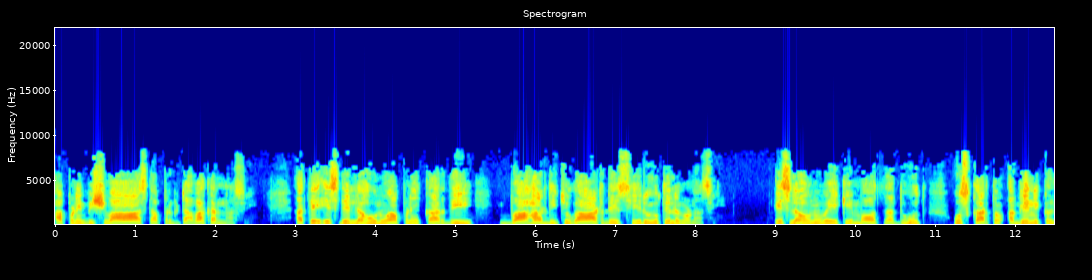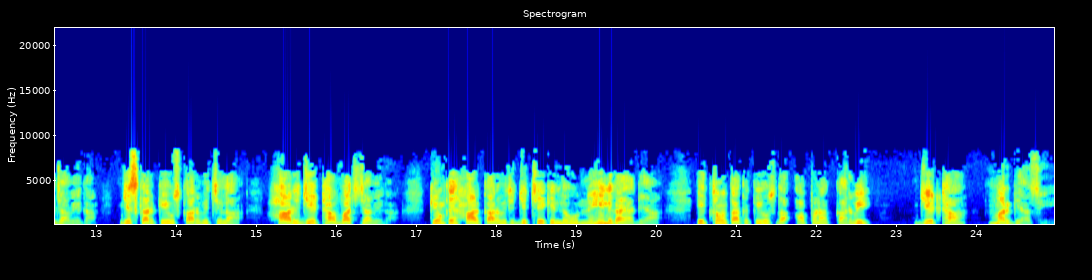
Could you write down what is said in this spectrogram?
ਆਪਣੇ ਵਿਸ਼ਵਾਸ ਦਾ ਪ੍ਰਗਟਾਵਾ ਕਰਨਾ ਸੀ ਅਤੇ ਇਸ ਦੇ ਲਹੂ ਨੂੰ ਆਪਣੇ ਘਰ ਦੀ ਬਾਹਰ ਦੀ ਚੁਗਾਠ ਦੇ ਸਿਰੂ ਉੱਤੇ ਲਗਾਉਣਾ ਸੀ। ਇਸ ਲਹੂ ਨੂੰ ਵੇਖ ਕੇ ਮੌਤ ਦਾ ਦੂਤ ਉਸ ਘਰ ਤੋਂ ਅੱਗੇ ਨਿਕਲ ਜਾਵੇਗਾ। ਜਿਸ ਕਰਕੇ ਉਸ ਘਰ ਵਿੱਚ ਲਾ, ਹਰ ਜੇਠਾ ਬਚ ਜਾਵੇਗਾ। ਕਿਉਂਕਿ ਹਰ ਘਰ ਵਿੱਚ ਜਿੱਥੇ ਕਿ ਲਹੂ ਨਹੀਂ ਲਗਾਇਆ ਗਿਆ, ਇੱਥੋਂ ਤੱਕ ਕਿ ਉਸ ਦਾ ਆਪਣਾ ਘਰ ਵੀ ਜੇਠਾ ਮਰ ਗਿਆ ਸੀ।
